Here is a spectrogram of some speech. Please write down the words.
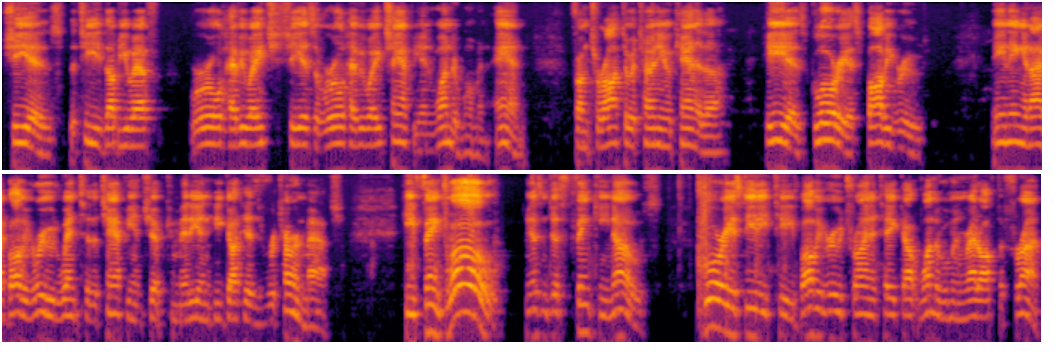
She is the TWF World Heavyweight. She is the World Heavyweight Champion, Wonder Woman. And from Toronto, Ontario, Canada, he is glorious Bobby Roode. Meaning, and I, Bobby Roode, went to the championship committee and he got his return match. He thinks, whoa! He doesn't just think, he knows. Glorious DDT. Bobby Roode trying to take out Wonder Woman right off the front.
